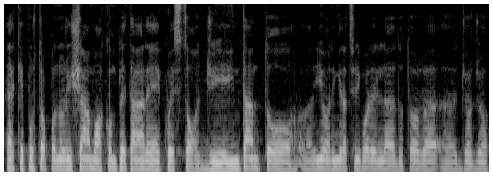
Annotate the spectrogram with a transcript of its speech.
eh, che purtroppo non riusciamo a completare quest'oggi. Intanto eh, io ringrazio di cuore il dottor eh, Giorgio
